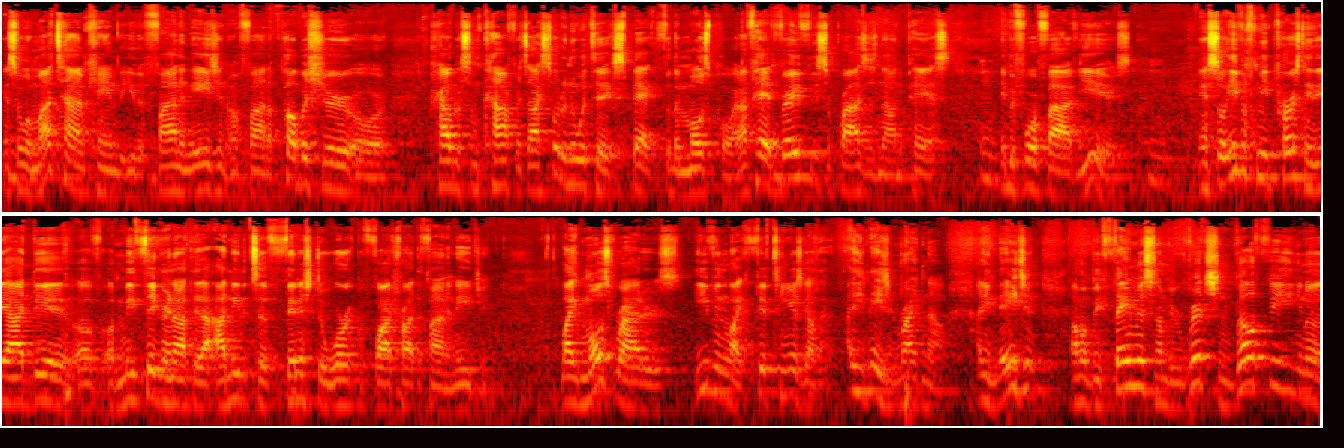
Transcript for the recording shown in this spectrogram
And so when my time came to either find an agent or find a publisher or travel to some conference, I sort of knew what to expect for the most part. I've had very few surprises now in the past mm. maybe four or five years. Mm. And so even for me personally, the idea of, of me figuring out that I needed to finish the work before I tried to find an agent. Like most writers, even like 15 years ago, I was like, I need an agent right now. I need an agent. I'm gonna be famous. I'm gonna be rich and wealthy. You know,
